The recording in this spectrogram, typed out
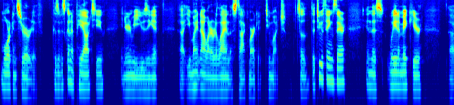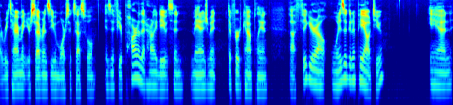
more conservative because if it's going to pay out to you and you're going to be using it, uh, you might not want to rely on the stock market too much. So the two things there in this way to make your uh, retirement, your severance even more successful is if you're part of that Harley Davidson management deferred comp plan, uh, figure out when is it going to pay out to you, and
